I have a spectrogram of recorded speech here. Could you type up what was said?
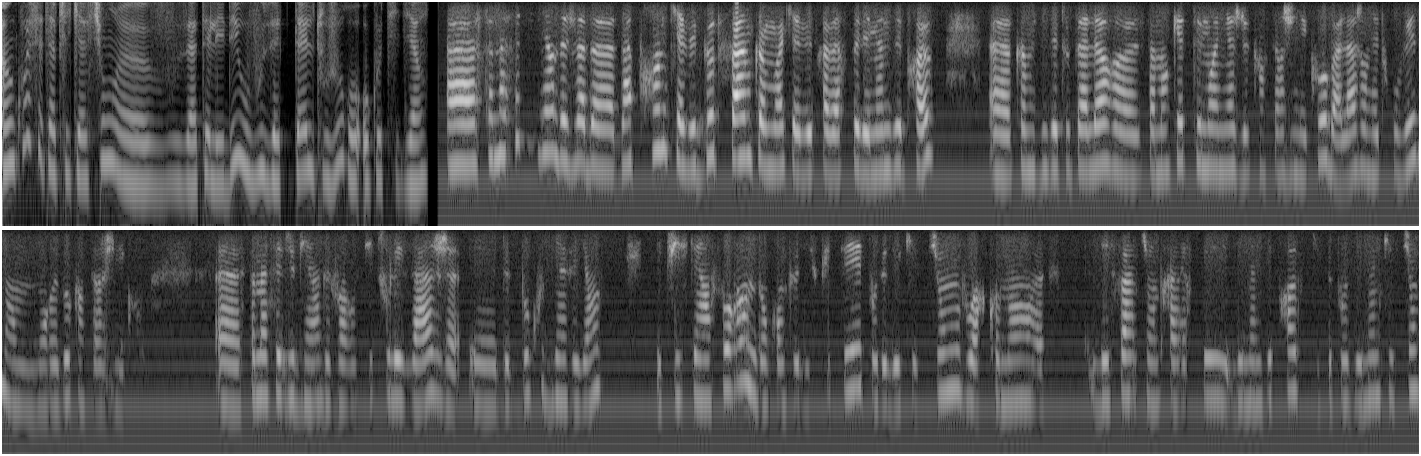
en quoi cette application vous a-t-elle aidé ou vous êtes-elle toujours au, quotidien? Ça m'a fait bien déjà d'apprendre qu'il y avait d'autres femmes comme moi qui avaient traversé les mêmes épreuves. Euh, comme je disais tout à l'heure, euh, ça manquait de témoignages de cancer gynéco. Bah, là, j'en ai trouvé dans mon réseau cancer gynéco. Euh, ça m'a fait du bien de voir aussi tous les âges et de beaucoup de bienveillance. Et puis c'est un forum, donc on peut discuter, poser des questions, voir comment les femmes qui ont traversé les mêmes épreuves, qui se posent les mêmes questions,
